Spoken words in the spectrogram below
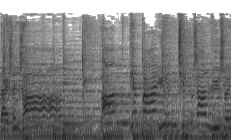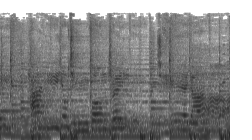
带身上。蓝天白云，青山绿水，还有清风吹斜阳。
